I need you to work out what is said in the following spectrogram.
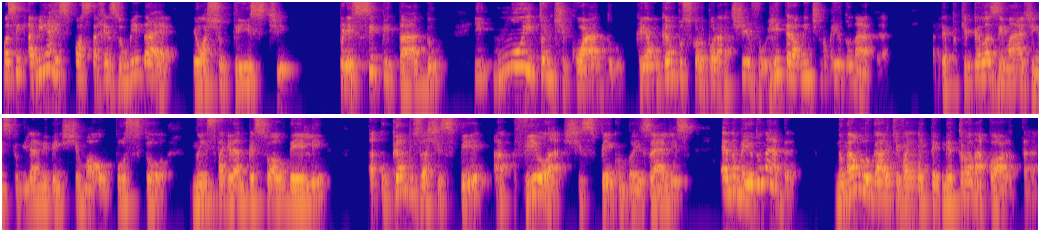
Mas, assim, a minha resposta resumida é: eu acho triste, precipitado e muito antiquado criar um campus corporativo literalmente no meio do nada. Até porque, pelas imagens que o Guilherme Benchimol postou no Instagram pessoal dele, o campus da XP, a Vila XP, com dois L's, é no meio do nada. Não é um lugar que vai ter metrô na porta,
